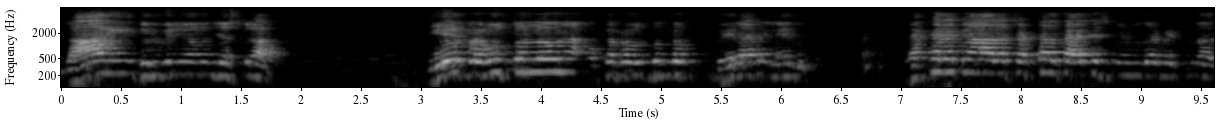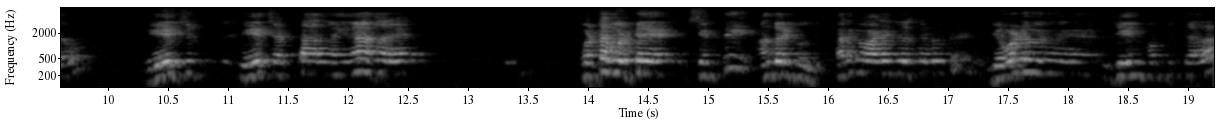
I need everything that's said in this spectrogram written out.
లాని దుర్వినియోగం చేస్తున్నారు. ఏ ప్రభుత్వంలో ఉన్న ఒక ప్రభుత్వంతో వేలానే లేదు. రకరకాల చట్టాలు తయారు చేసి మీ ముందర పెట్టుకున్నారు ఏ ఏ చట్టాలనైనా సరే కొట్టగొట్టే శక్తి అందరికీ ఉంది. కనుక వాడు ఏం చేస్తాడు? ఎవడు జైలు పంపించాలా?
